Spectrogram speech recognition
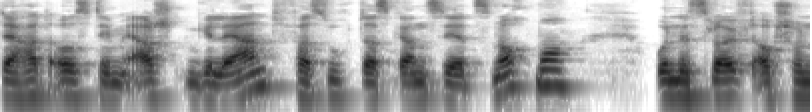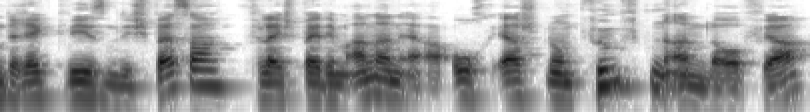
der hat aus dem ersten gelernt, versucht das Ganze jetzt nochmal und es läuft auch schon direkt wesentlich besser. Vielleicht bei dem anderen auch erst nur im fünften Anlauf, ja.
